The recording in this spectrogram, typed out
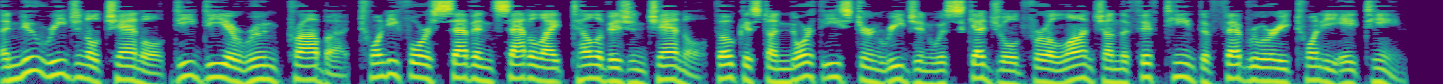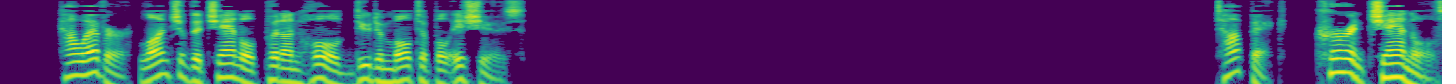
A new regional channel DD Arun Prabha 24/7 satellite television channel focused on northeastern region was scheduled for a launch on the 15th of February 2018. However, launch of the channel put on hold due to multiple issues. Topic: Current channels.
